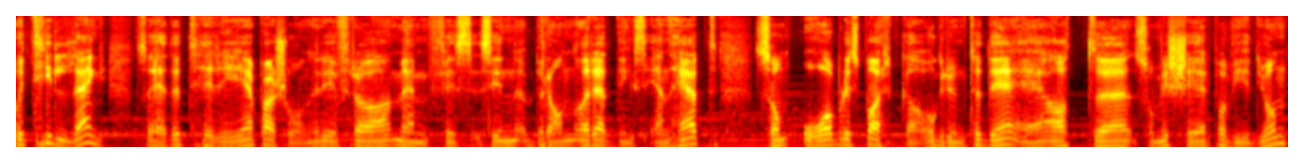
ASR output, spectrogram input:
Og I tillegg så er det tre personer fra Memphis sin brann- og redningsenhet som òg blir sparka. og Grunnen til det er at, eh, som vi ser på videoen,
